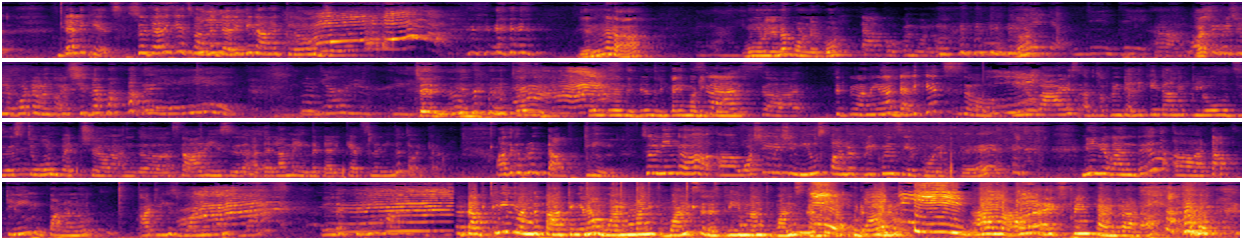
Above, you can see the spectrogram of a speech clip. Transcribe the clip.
டெலிகேட்ஸ் ஸோ டெலிகேட்ஸ் வந்து டெலிகேட்டான க்ளோத்ஸ் என்னடா? உங்களுக்கு என்ன பண்ணணும் இப்போ? டேப் ஓபன் பண்ணும் ஆ? வாஷிங் மிஷின்ல போட்டு அவனை துவைச்சிட்டா சரி சரி ஏந்திரி ஏந்திரி ஏந்திரி கை மாடி திருப்பி வந்தீங்கன்னா டெலிகேட்ஸ் ஸோ இன்னோவேர்ஸ் அதுக்கப்புறம் டெலிகேட்டான க்ளோத்ஸ் ஸ்டோன் வச்ச அந்த சாரீஸ் அதெல்லாமே இந்த டெலிகேட்ஸில் நீங்கள் துவைக்கலாம். அதுக்கப்புறம் டப் க்ளீன் ஸோ நீங்கள் வாஷிங் மிஷின் யூஸ் பண்ணுற ஃப்ரீக்வன்சியை பொறுத்து நீங்கள் வந்து டப் க்ளீன் பண்ணணும். அட்லீஸ்ட் ஒன் மந்த் ஒன்ஸ் இல்லை த்ரீ மந்த் டப் க்ளீன் வந்து பார்த்தீங்கன்னா ஒன் மந்த் ஒன்ஸ் இல்லை த்ரீ மந்த் ஒன்ஸ் கண்டிப்பாக கொடுக்கணும். ஆமா அவரும் எக்ஸ்பிளைன் பண்றானா?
